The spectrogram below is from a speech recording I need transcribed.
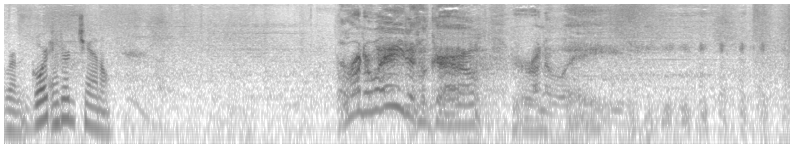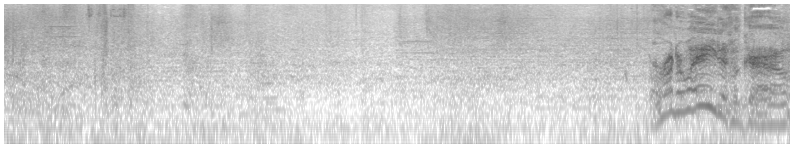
Rumgort entered channel. Run away, little girl. Run away. Run away, little girl.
